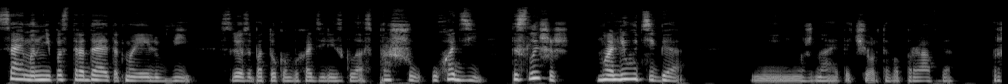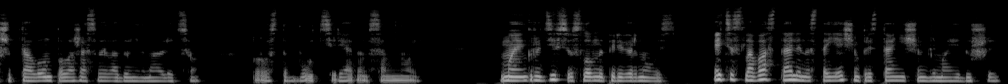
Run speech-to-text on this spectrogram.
«Саймон не пострадает от моей любви!» Слезы потоком выходили из глаз. «Прошу, уходи! Ты слышишь? Молю тебя!» «Мне не нужна эта чертова правда», — прошептал он, положа свои ладони на мое лицо. «Просто будьте рядом со мной». В моей груди все словно перевернулось. Эти слова стали настоящим пристанищем для моей души.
